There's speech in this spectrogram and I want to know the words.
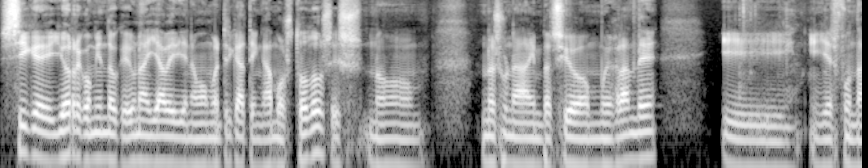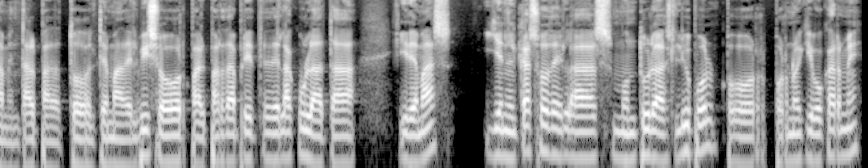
Sí que yo recomiendo que una llave dinamométrica tengamos todos, es, no, no es una inversión muy grande y, y, es fundamental para todo el tema del visor, para el par de apriete de la culata y demás. Y en el caso de las monturas Leupold, por, por no equivocarme,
